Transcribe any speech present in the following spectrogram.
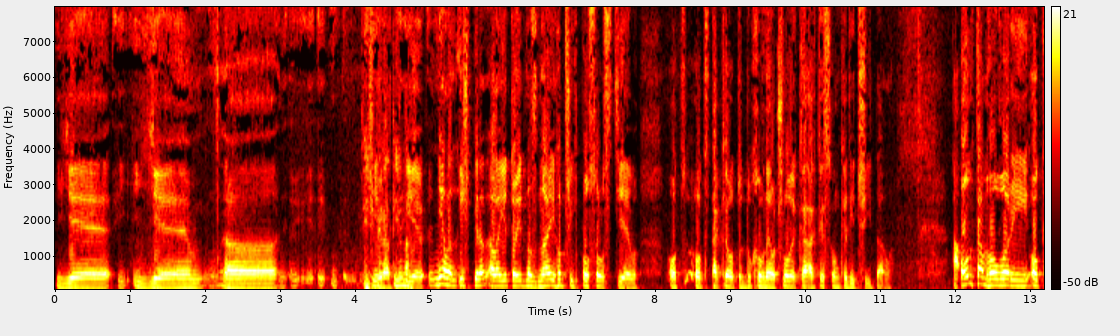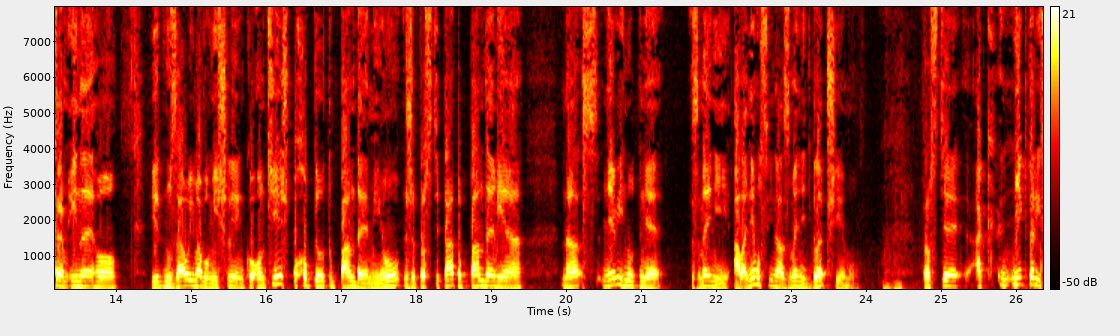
je, je, uh, inšpiratívna? Je, je, nielen inšpiratívna, ale je to jedno z najhlbších posolstiev od, od takéhoto duchovného človeka, aké som kedy čítal. A on tam hovorí okrem iného jednu zaujímavú myšlienku. On tiež pochopil tú pandémiu, že proste táto pandémia nás nevyhnutne zmení, ale nemusí nás zmeniť k lepšiemu. Uh-huh. Proste, ak niektorí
